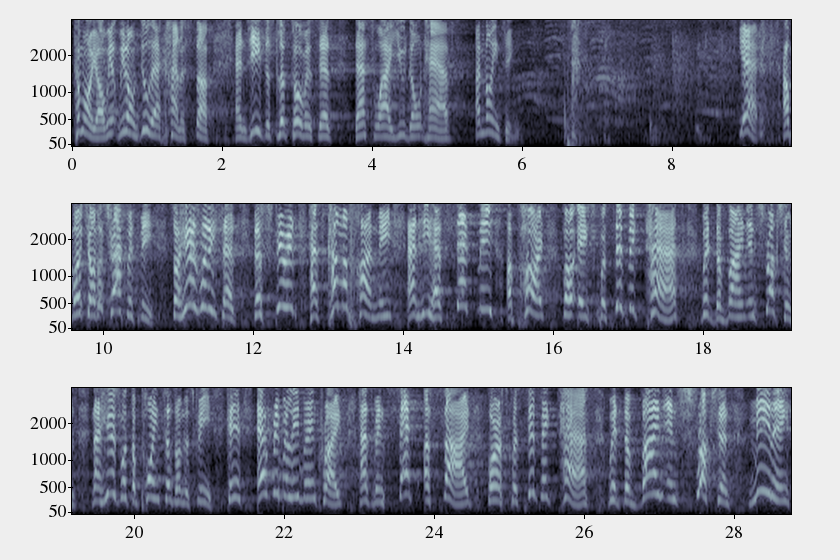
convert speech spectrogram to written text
Come on, y'all. We, we don't do that kind of stuff. And Jesus looked over and says, That's why you don't have anointing. Yeah, I want y'all to track with me. So here's what he says The Spirit has come upon me, and he has set me apart for a specific task with divine instructions. Now, here's what the point says on the screen. You, every believer in Christ has been set aside for a specific task with divine instructions, meaning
